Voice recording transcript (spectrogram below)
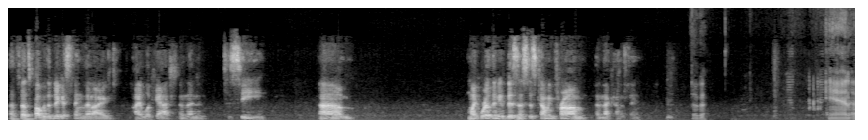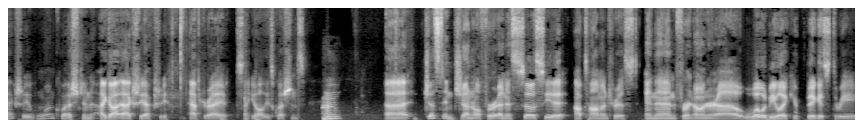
that's that's probably the biggest thing that I I look at, and then to see um, like where the new business is coming from and that kind of thing. Okay. And actually, one question I got actually actually after I sent you all these questions. Mm-hmm. Uh, just in general, for an associate optometrist and then for an owner, uh, what would be like your biggest three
